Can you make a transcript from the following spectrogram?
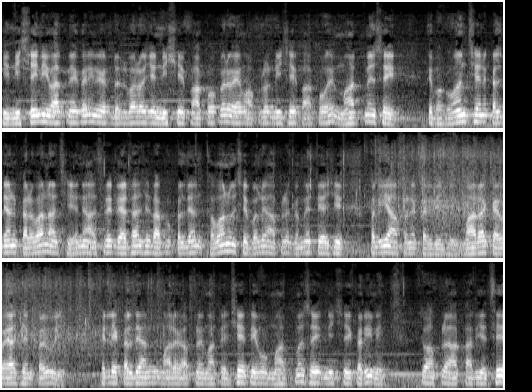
એ નિશ્ચયની વાત મેં કરીને દરબારો જે નિશ્ચય પાકો કર્યો, એમ આપણો નિશ્ચય પાકો હોય મહાત્મે સહિત. કે ભગવાન છે અને કલ્યાણ કરવાના છે અને આશરે બેઠા છે તો આપણું કલ્યાણ થવાનું છે, ભલે આપણે ગમે તે છીએ, પણ એ આપણને કરી જોઈએ મારા કહેવાયા છે એમ કહ્યું છે. એટલે કલ્યાણનું માર્ગ આપણે માટે છે તેવો મહાત્મા સહિત નિશ્ચય કરીને જો આપણે આ કાર્ય છે,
